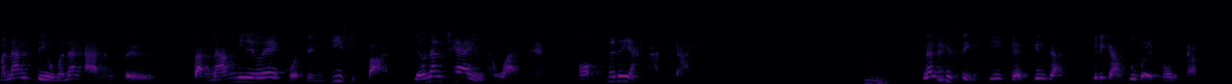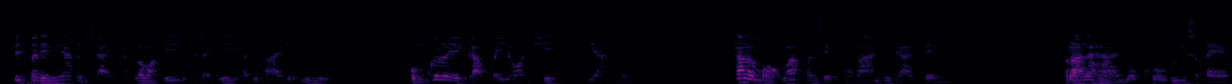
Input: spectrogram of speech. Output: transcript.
มานั่งติวมานั่งอ่านหนังสือ สั่งน้ำมิเนเล่ขวดหนึ่งยี่สิบาท แล้วนั่งแช่อยู่ทั้งวันเนี่ย เพราะไม่ได้อยากทานไก่นั่นคือสิ่งที่เกิดขึ้นจากพฤติกรรมผู้บริโภคครับ เป็นประเด็นที่น่าสนใจครับ ระหว่างที่อาจารย์ที่อธิบายเรื่องนี้อยู่ ผมก็เลยกลับไปย้อนคิดอีกอย่างหนึ่ง ถ้าเรามองว่าคอนเซปต์ของร้านคือการเป็นร้านอาหารบวก co-working space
